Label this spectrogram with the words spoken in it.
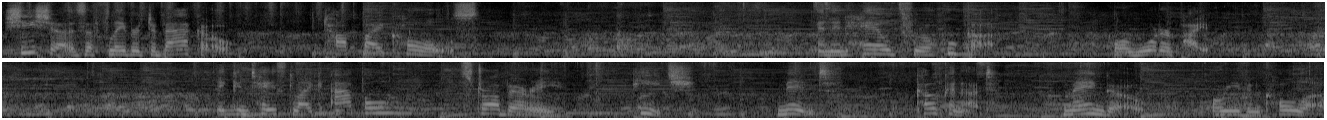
Shisha is a flavored tobacco topped by coals and inhaled through a hookah or water pipe. It can taste like apple, strawberry, peach, mint, coconut, mango, or even cola.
